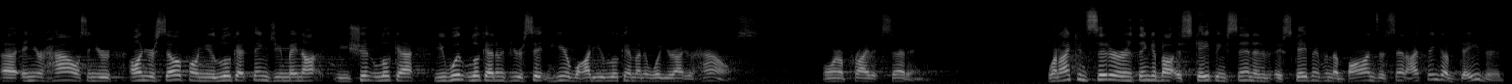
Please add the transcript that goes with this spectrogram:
uh, in your house and you're on your cell phone. You look at things you may not, you shouldn't look at. You wouldn't look at them if you were sitting here. Why do you look at them when you're at your house or in a private setting? When I consider and think about escaping sin and escaping from the bonds of sin, I think of David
